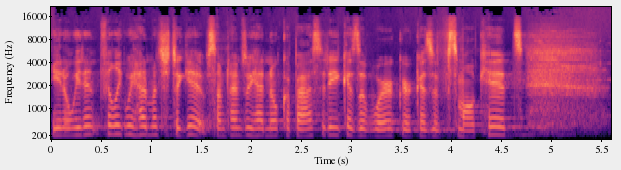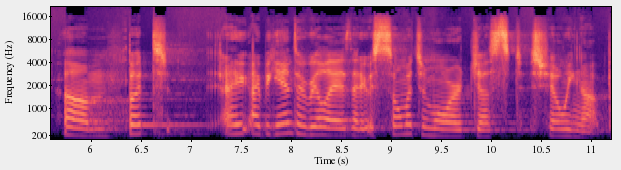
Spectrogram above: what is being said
you know, we didn't feel like we had much to give. Sometimes we had no capacity because of work or because of small kids. Um, but I, I began to realize that it was so much more just showing up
